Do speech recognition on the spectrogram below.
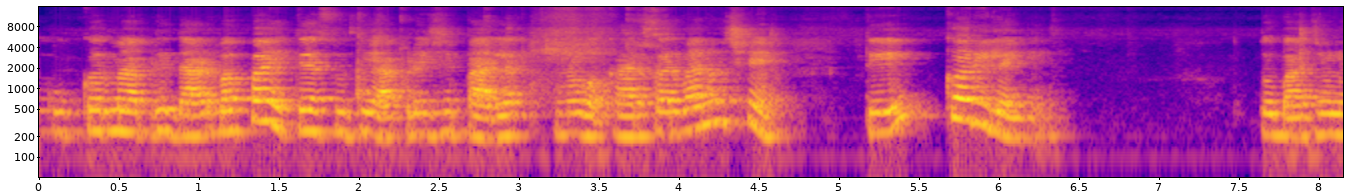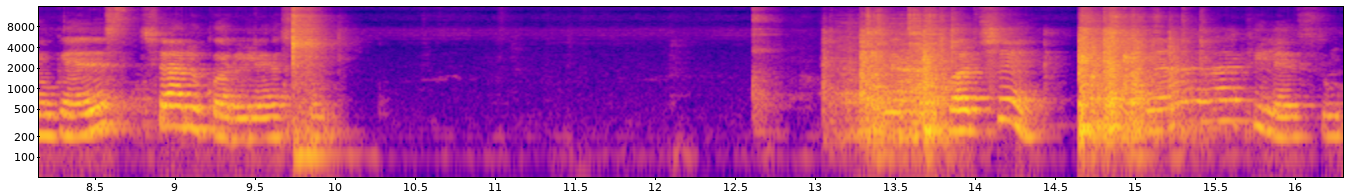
કુકરમાં આપણી દાળ બફાય ત્યાં સુધી આપણે જે પાલકનો વઘાર કરવાનો છે તે કરી લઈએ. તો બાજુનો ગેસ ચાલુ કરી લેશું. કુકર છે ત્યાં રાખી લેશું.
